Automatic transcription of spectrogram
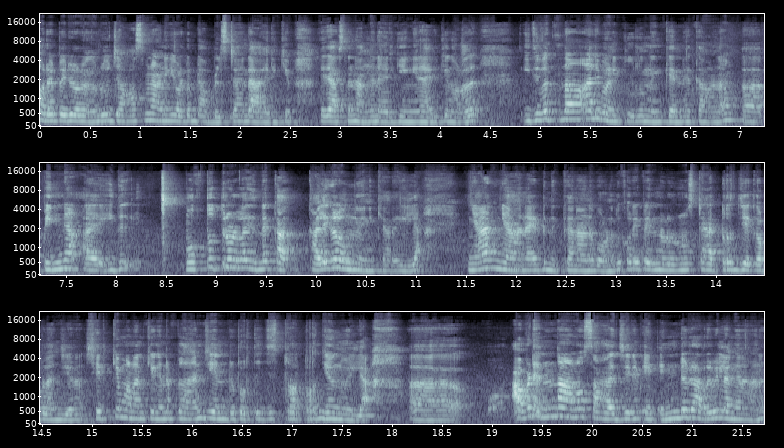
കുറേ പേര് പറയുന്നുണ്ട് ജാസ്മിൻ ആണെങ്കിൽ അവിടെ ഡബിൾ സ്റ്റാൻഡ് ആയിരിക്കും. ജാസ്മിൻ അങ്ങനെ ആയിരിക്കും ഇങ്ങനെ ആയിരിക്കും എന്നുള്ളത്. ഇരുപത്തിനാല് മണിക്കൂർ നിങ്ങൾക്ക് എന്നെ കാണാം. പിന്നെ ഇത് മൊത്തത്തിലുള്ള ഇതിന്റെ കളികളൊന്നും എനിക്കറിയില്ല. ഞാൻ ഞാനായിട്ട് നിൽക്കാനാണ് പോകുന്നത് കുറേ പേരിനോട് പറഞ്ഞു സ്ട്രാറ്റജിയൊക്കെ പ്ലാൻ ചെയ്യണം. ശരിക്കും പറഞ്ഞാൽ എനിക്ക് അങ്ങനെ പ്ലാൻ ചെയ്യാനൊരു പ്രത്യേകിച്ച് സ്ട്രാറ്റജി ഒന്നുമില്ല അവിടെ എന്താണോ സാഹചര്യം എന്റെ ഒരു അറിവിൽ അങ്ങനെയാണ്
